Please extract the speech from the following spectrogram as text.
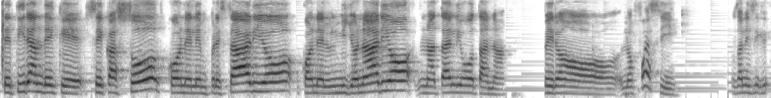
te tiran de que se casó con el empresario, con el millonario Natalio Botana, pero no fue así. O sea, ni siquiera,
